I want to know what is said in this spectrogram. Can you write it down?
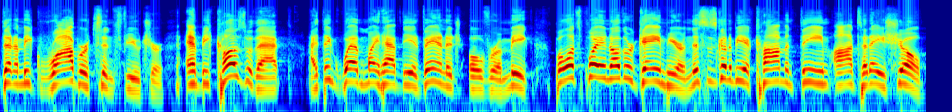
than Amik Robertson's future. And because of that, I think Webb might have the advantage over Amik. But let's play another game here, and this is going to be a common theme on today's show.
